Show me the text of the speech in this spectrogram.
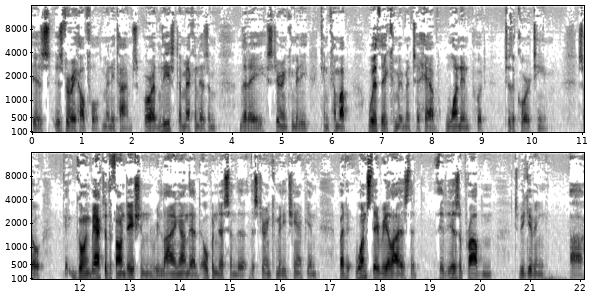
is is very helpful many times, or at least a mechanism that a steering committee can come up with a commitment to have one input to the core team. So going back to the foundation, relying on that openness and the, the steering committee champion, but once they realize that it is a problem to be giving uh,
